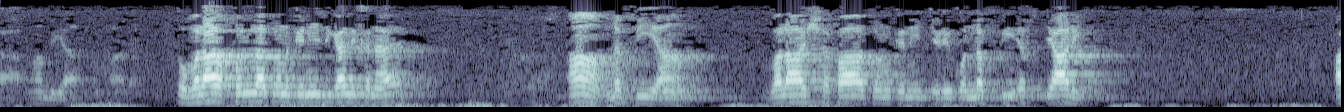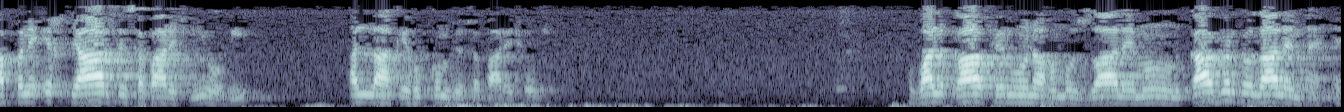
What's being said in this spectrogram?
ہاں، وہاں بھی یاد فرما لینا۔ تو بلا کھلا تو ان کے نیچے کیا لکھنا ہے؟ عام، نفی عام۔ ولا شفات ان کے نیچے کو نفی اختیاری۔ اپنے اختیار سے سفارش نہیں ہوگی، اللہ کے حکم سے سفارش ہوگی۔ ول کافر ظالمون کافر تو ظالم ہے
